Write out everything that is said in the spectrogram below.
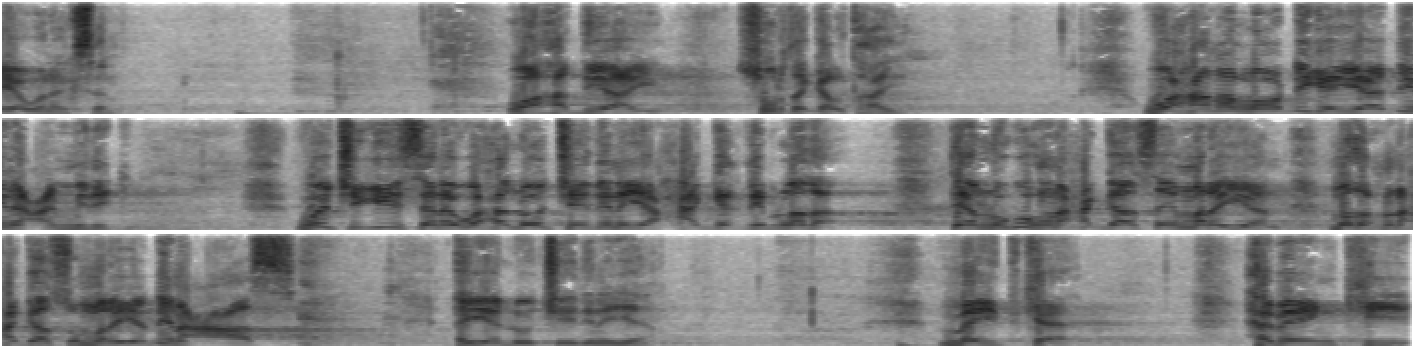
Ayaa wanaagsan. Waa haddii ay suurtagal tahay. Waxaana loo dhigayaa dhinaca midig. Wejigiisana waxaa loo jeedinayaa xagga qiblada dee luguhuna xaggaasay marayaan madaxuna xaggaasu maraya dhinacaas ayaa loo jeedinayaa maydka habeenkii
